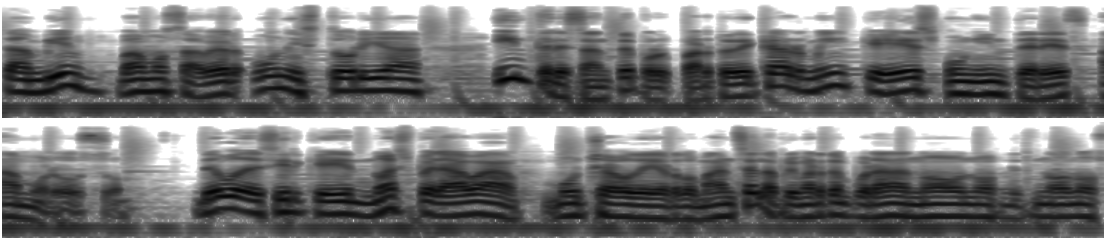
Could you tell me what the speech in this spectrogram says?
también vamos a ver una historia interesante por parte de Carmi, que es un interés amoroso. Debo decir que no esperaba mucho de romance, la primera temporada no, no, no nos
